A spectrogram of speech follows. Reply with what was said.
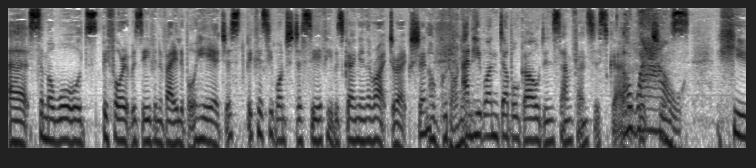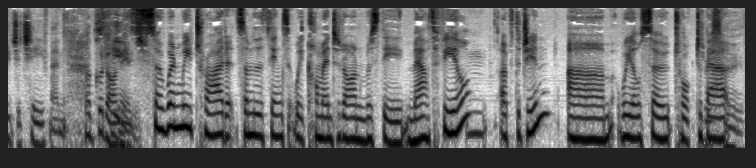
uh, some awards before it was even available here, just because he wanted to see if he was going in the right direction. Oh, good on him. And he won double gold in San Francisco, Oh, wow. which is a huge achievement. Oh, good on him. So when we tried it, some of the things that we commented on was the mouthfeel Mm. of the gin. Um, we also talked very about smooth.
